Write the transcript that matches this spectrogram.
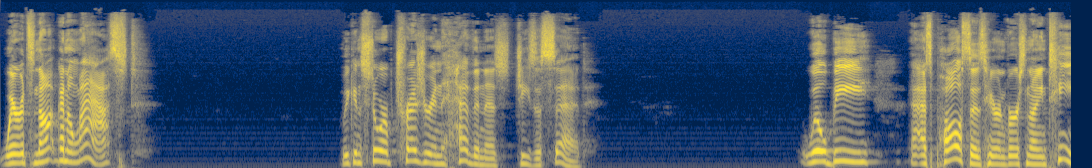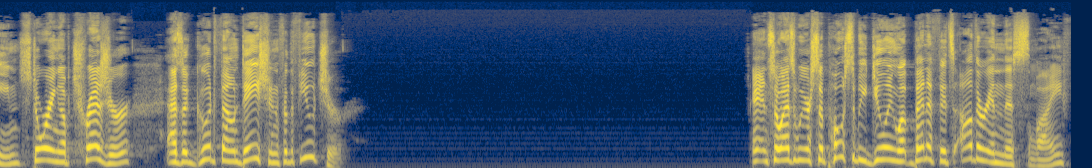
where it's not going to last, we can store up treasure in heaven, as Jesus said. We'll be, as Paul says here in verse 19, storing up treasure as a good foundation for the future. And so, as we are supposed to be doing what benefits other in this life,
